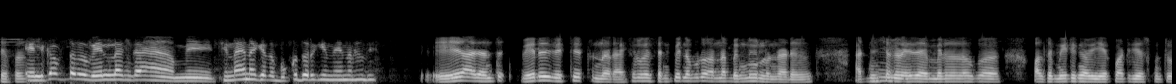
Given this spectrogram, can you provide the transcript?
చెప్పు. హెలికాప్టర్ వెళ్ళాక మీ చిన్న ఆయనకి ఏదో బుక్ దొరికింది ఏంటంటే ఏ అదంతా వేరే పెట్టినట్టున్నారు యాక్చువల్గా చనిపోయినప్పుడు అన్న బెంగళూరులో ఉన్నాడు. అటు నుంచి అక్కడ ఏదో ఎమ్మెల్యేలో వాళ్ళతో మీటింగ్ అవి ఏర్పాటు చేసుకుంటూ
